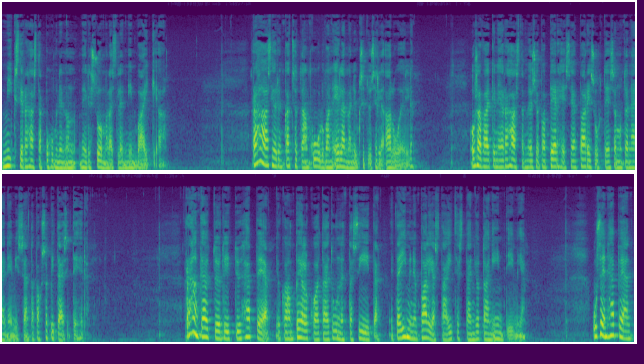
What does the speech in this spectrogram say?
miksi rahasta puhuminen on meille suomalaisille niin vaikeaa. Raha-asioiden katsotaan kuuluvan elämän yksityiselle alueelle. Osa vaikenee rahasta myös jopa perheessä ja parisuhteessa, mutta näin ei missään tapauksessa pitäisi tehdä. Rahan käyttöön liittyy häpeä, joka on pelkoa tai tunnetta siitä, että ihminen paljastaa itsestään jotain intiimiä. Usein häpeän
